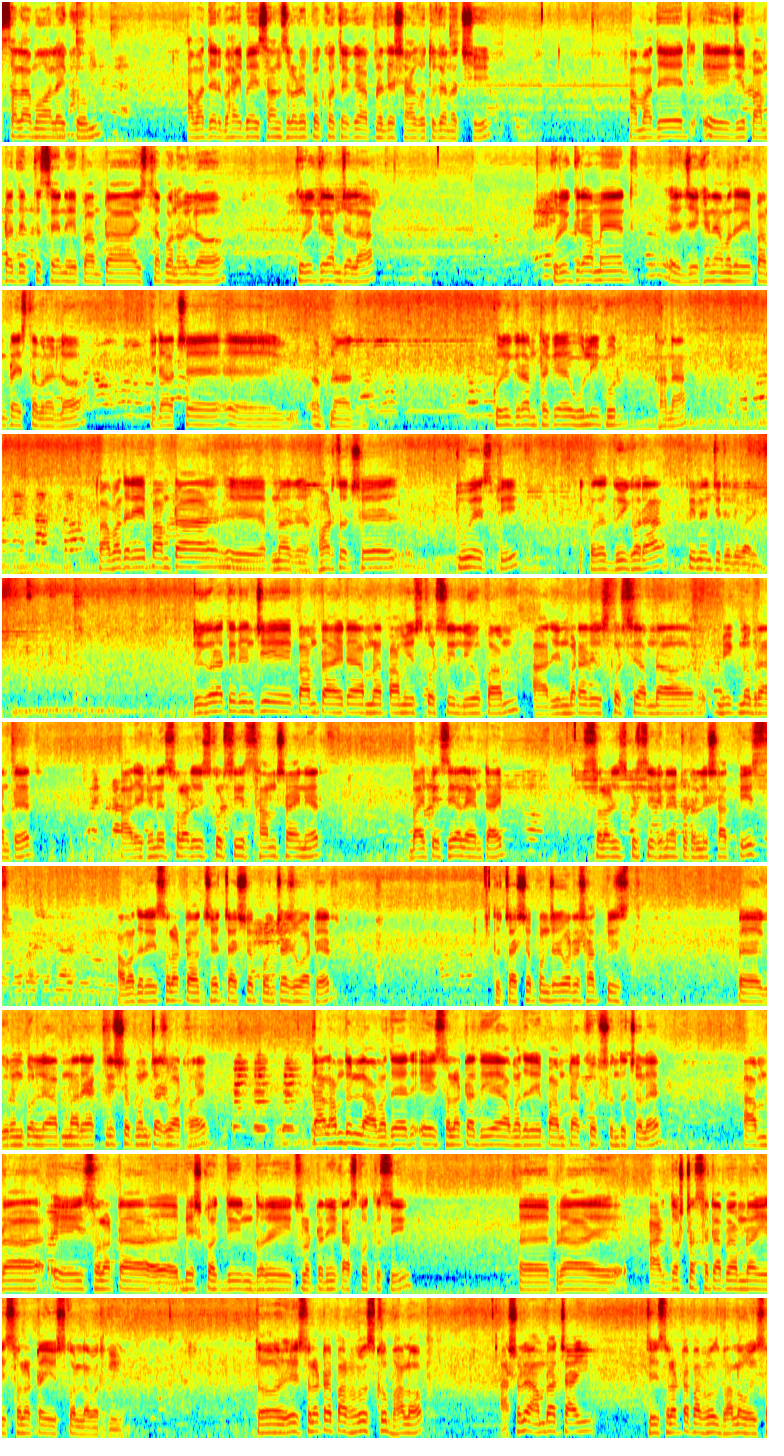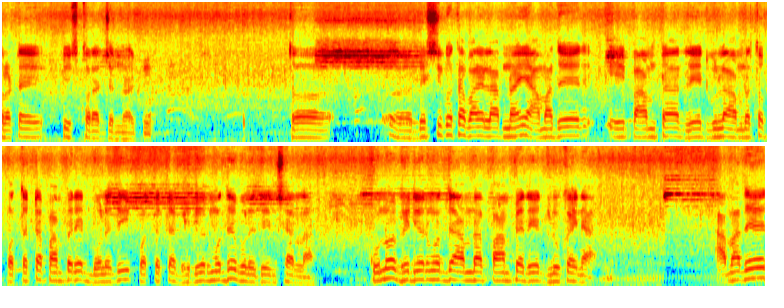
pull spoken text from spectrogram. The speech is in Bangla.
আসসালামু আলাইকুম। আমাদের ভাই ভাই সানসেলরের পক্ষ থেকে আপনাদের স্বাগত জানাচ্ছি। আমাদের এই যে পাম্পটা দেখতেছেন, এই পাম্পটা স্থাপন হইল কুড়িগ্রাম জেলা। কুড়িগ্রামের যেখানে আমাদের এই পাম্পটা স্থাপন হইল, এটা হচ্ছে আপনার কুড়িগ্রাম থেকে উলিপুর থানা। তো আমাদের এই পাম্পটা আপনার হর্স হচ্ছে টু এসপি কোথায় দুই ঘোড়া, তিন ইঞ্চি ডেলিভারি দুই ঘোড়া, তিন ইঞ্চি পাম্পটা, এটা আমরা পাম্প ইউজ করছি লিও পাম্প, আর ইনভার্টার ইউজ করছি আমরা মিগনো ব্র্যান্ডের। আর এখানে সোলার ইউজ করছি সানশাইনের bifacial and type solar use করছি এখানে টোটালি সাত পিস আমাদের এই সোলারটা হচ্ছে চারশো পঞ্চাশ ওয়াটের। তো চারশো পঞ্চাশ ওয়াটের সাত পিস গুণন করলে আপনার একত্রিশশো পঞ্চাশ ওয়াট হয়। তা আলহামদুলিল্লাহ, আমাদের এই সোলারটা দিয়ে আমাদের এই পাম্পটা খুব সুন্দর চলে। আমরা এই সোলারটা বেশ কয়েকদিন ধরে এই সোলারটা নিয়ে কাজ করতেছি। প্রায় আট দশটা সেট আমরা এই সোলারটা ইউজ করলাম আর কি। তো এই সোলারটার পারফরমেন্স খুব ভালো। আসলে আমরা চাই যে সোলারটা পারফরমেন্স ভালো, ওই সোলারটা ইউজ করার জন্য আর কি। তো বেশি কথা বাড়ে লাভ নাই। আমাদের এই পাম্পটার রেটগুলো আমরা তো প্রত্যেকটা পাম্পের রেট বলে দিই, প্রত্যেকটা ভিডিওর মধ্যে বলে দিই ইনশাল্লাহ কোনো ভিডিওর মধ্যে আমরা পাম্পের রেট লুকাই না। আমাদের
